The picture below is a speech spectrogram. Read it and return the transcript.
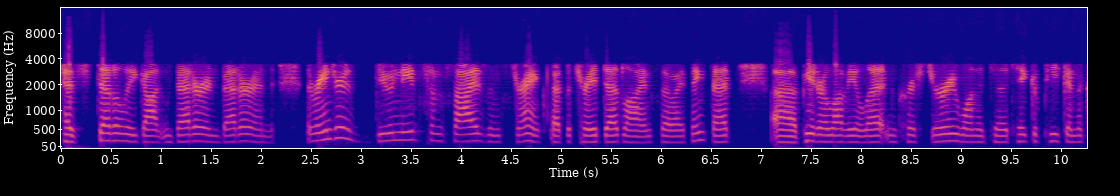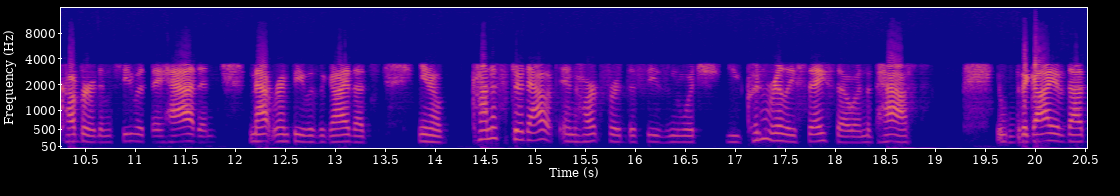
has steadily gotten better and better. And the Rangers do need some size and strength at the trade deadline. So I think that uh, Peter Laviolette and Chris Drury wanted to take a peek in the cupboard and see what they had. And Matt Rempe was a guy that's, you know, kind of stood out in Hartford this season, which you couldn't really say so in the past. With a guy of that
